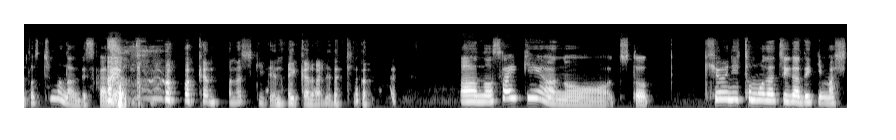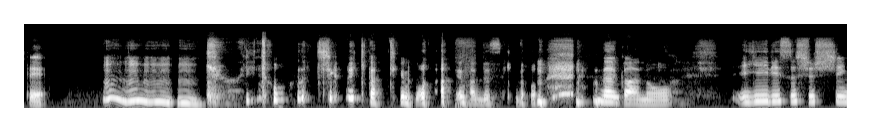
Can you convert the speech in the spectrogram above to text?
どっちもなんですかね。わかんない。話聞いてないからあれだけど。あの最近あのちょっと急に友達ができまして。うんうんうんうん。急に友達ができたっていうのはあれなんですけど。なんかあのイギリス出身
